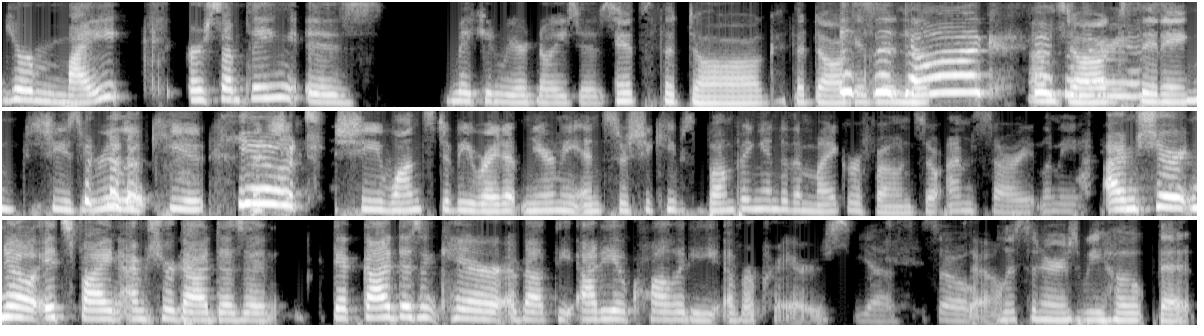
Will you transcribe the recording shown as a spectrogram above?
your mic or something is making weird noises. It's the dog. The dog It's is the in dog. the I'm It's dog hilarious. sitting. She's really cute. But Cute. she, she wants to be right up near me and so she keeps bumping into the microphone. So I'm sorry. Let me I'm sure. No, it's fine. I'm sure God doesn't. That God doesn't care about the audio quality of our prayers. Yes. So, So. listeners, we hope that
